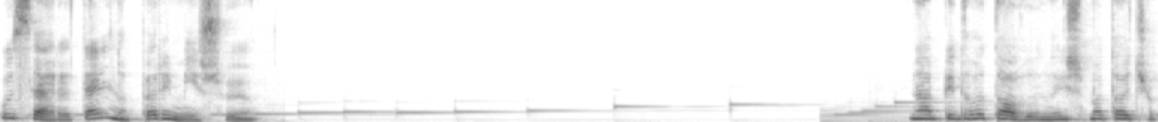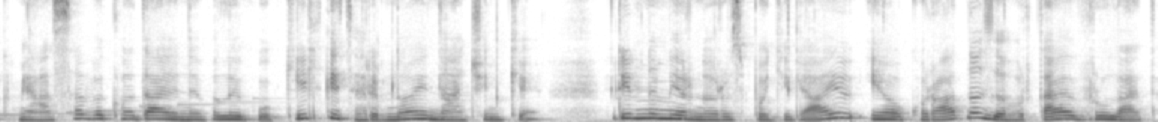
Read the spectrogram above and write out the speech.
Усе ретельно перемішую. На підготовлений шматочок м'яса викладаю невелику кількість грибної начинки, рівномірно розподіляю і акуратно загортаю в рулет.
